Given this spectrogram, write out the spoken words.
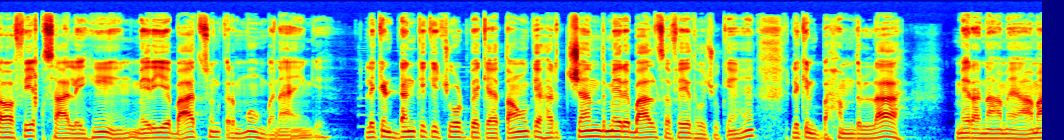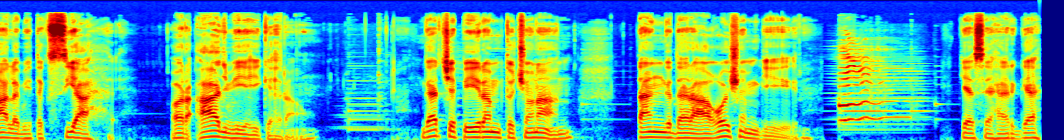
तौफीक सालहीन मेरी ये बात सुनकर मुँह बनाएँगे, लेकिन डंके की चोट पे कहता हूँ कि हर चंद मेरे बाल सफ़ेद हो चुके हैं, लेकिन बहमदुल्ला मेरा नाम है आमाल अभी तक सियाह है, और आज भी यही कह रहा हूँ। गरचे पीरम तो चुनान, तंग दर आगोशम गिर कैसे हर गह,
